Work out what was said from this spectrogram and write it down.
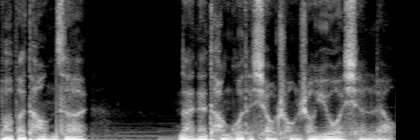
爸爸躺在奶奶躺过的小床上与我闲聊。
